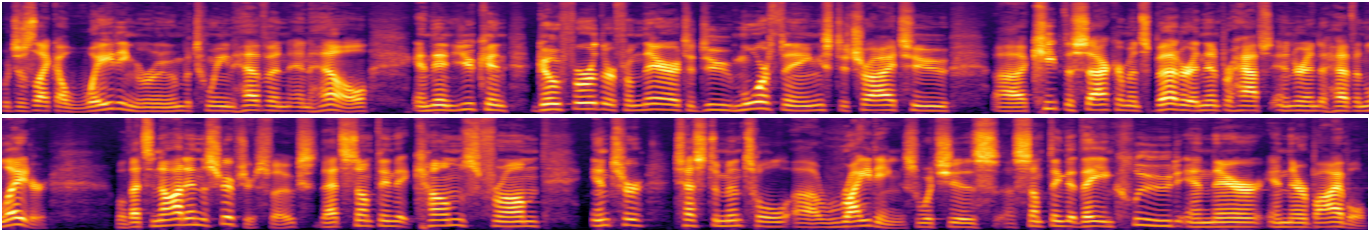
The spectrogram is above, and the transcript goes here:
which is like a waiting room between heaven and hell and then you can go further from there to do more things to try to uh, keep the sacraments better and then perhaps perhaps enter into heaven later. Well, that's not in the scriptures, folks. That's something that comes from intertestamental uh, writings, which is uh, something that they include in their, in their Bible.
